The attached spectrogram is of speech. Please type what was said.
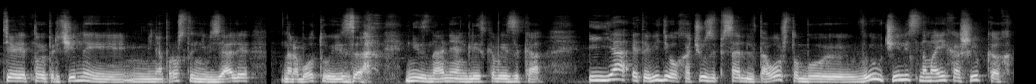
те, той причиной меня просто не взяли на работу из-за незнания английского языка. И я это видео хочу записать для того, чтобы вы учились на моих ошибках.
